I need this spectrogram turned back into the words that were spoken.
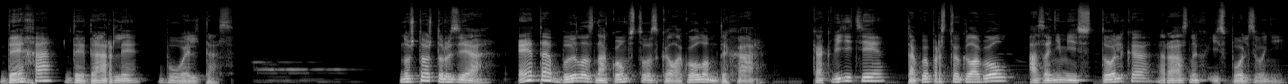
Deja de darle vueltas. Ну что ж, друзья, это было знакомство с глаголом dejar. Как видите, такой простой глагол, а за ним есть столько разных использований.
